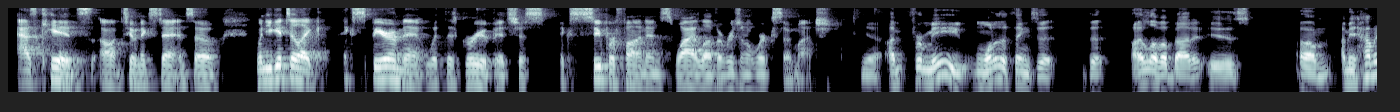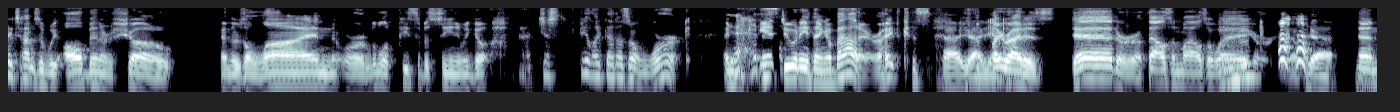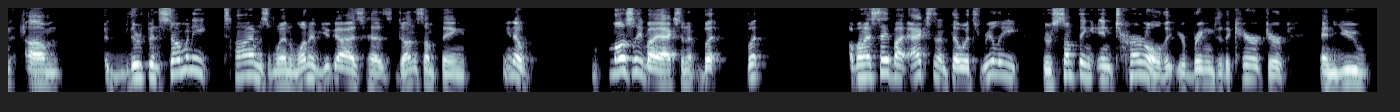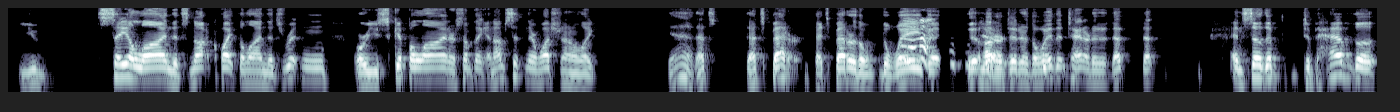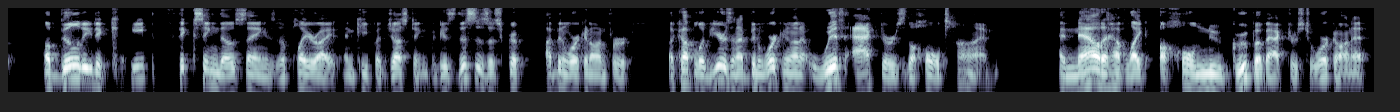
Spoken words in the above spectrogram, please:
as kids uh, to an extent. And so when you get to like experiment with this group it's just it's super fun and it's why i love original work so much. Yeah um, for me one of the things that that i love about it is um, I mean, how many times have we all been in a show and there's a line or a little piece of a scene and we go, oh, I just feel like that doesn't work. And you can't do anything about it, right? Because uh, the playwright is dead or a thousand miles away Mhm. or you know, yeah, yeah, and sure. um there's been so many times when one of you guys has done something you know mostly by accident but but when i say by accident though it's really there's something internal that you're bringing to the character and you you say a line that's not quite the line that's written or you skip a line or something and i'm sitting there watching and i'm like yeah that's that's better that's better the, the way that, that hunter Yeah. did it the way that tanner did it that that and so the to have the ability to keep fixing those things as a playwright and keep adjusting because this is a script I've been working on for a couple of years and I've been working on it with actors the whole time. And now to have like a whole new group of actors to work on it,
